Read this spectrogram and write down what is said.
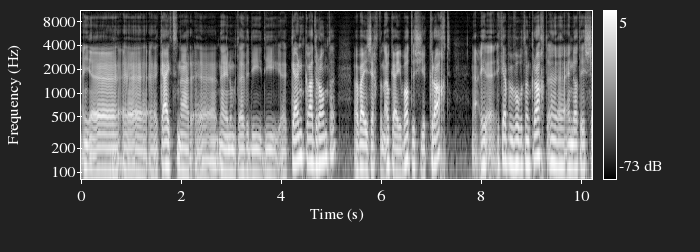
En je eh, eh, kijkt naar, eh, nee, noem het even, die, die kernkwadranten. Waarbij je zegt van, oké, wat is je kracht? Nou, ik heb bijvoorbeeld een kracht en dat is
